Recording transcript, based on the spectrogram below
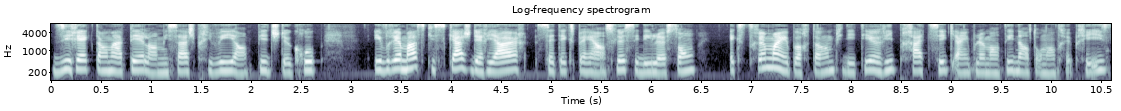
direct en appel, en message privé, en pitch de groupe. Et vraiment, ce qui se cache derrière cette expérience-là, c'est des leçons extrêmement importantes puis des théories pratiques à implémenter dans ton entreprise.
